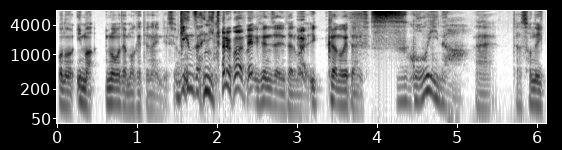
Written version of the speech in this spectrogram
この今今まで負けてないんですよ。現在に至るまで？現在に至るまで。一回負けてないんです、すごいな。はい、だその1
